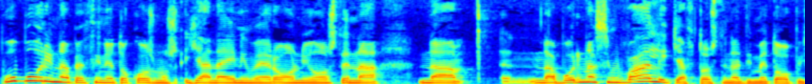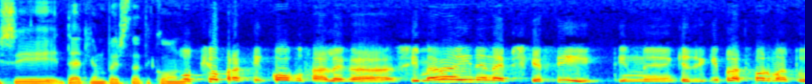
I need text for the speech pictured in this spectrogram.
Πού μπορεί να απευθύνεται ο κόσμος για να ενημερώνει ώστε να, να, να μπορεί να συμβάλλει και αυτό στην αντιμετώπιση τέτοιων περιστατικών; Το πιο πρακτικό που θα έλεγα σήμερα είναι να επισκεφθεί την ε, κεντρική πλατφόρμα του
